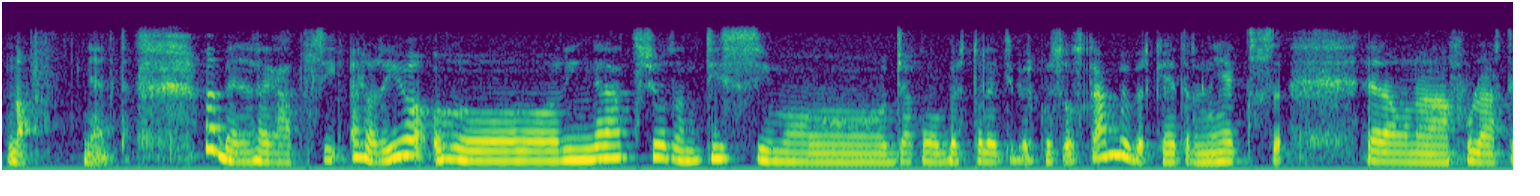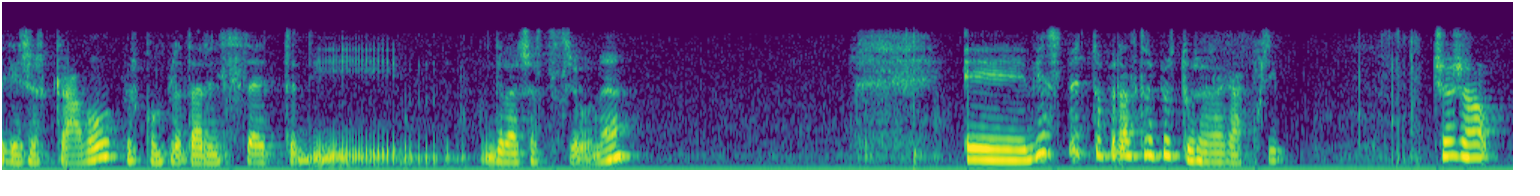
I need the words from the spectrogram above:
No niente. Va bene ragazzi. Allora io uh, ringrazio tantissimo Giacomo Bertoletti per questo scambio perché Etran X era una full art che cercavo per completare il set di glaciazione e vi aspetto per altre aperture ragazzi. Ciao ciao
